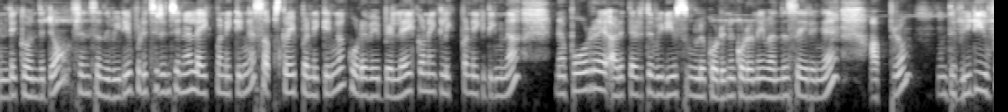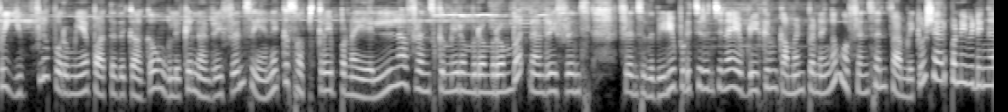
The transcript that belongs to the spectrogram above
எண்டுக்கு வந்துட்டோம். ஃப்ரெண்ட்ஸ் அந்த வீடியோ பிடிச்சிருந்துச்சுன்னா லைக் பண்ணிக்கோங்க சப்ஸ்கிரைப் பண்ணிக்கோங்க. கூடவே பெல் ஐக்கானை கிளிக் பண்ணிக்கிட்டிங்கன்னா நான் போடுற அடுத்தடுத்த வீடியோஸ் உங்களுக்கு உடனே வந்து சேருங்க. அப்புறம் இந்த வீடியோவை இவ்வளோ பொறுமையாக பார்த்ததுக்காக உங்களுக்கு நன்றி ஃப்ரெண்ட்ஸ் எனக்கு சப்ஸ்கிரைப் பண்ண எல்லா ஃப்ரெண்ட்ஸ்க்குமே ரொம்ப ரொம்ப ரொம்ப நன்றி ஃப்ரெண்ட்ஸ் ஃப்ரெண்ட்ஸ் இந்த வீடியோ பிடிச்சிருந்துச்சின்னா எப்படி இருக்குன்னு கமெண்ட் பண்ணுங்கள் உங்கள் ஃப்ரெண்ட்ஸ் அண்ட் ஃபேமிலிக்கும் ஷேர் பண்ணி விடுங்க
